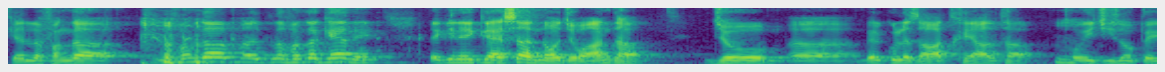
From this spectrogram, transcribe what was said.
क्या लफंगा लफंगा लफंगा कह दें लेकिन एक ऐसा नौजवान था जो आ, बिल्कुल आज़ाद ख्याल था हम्म। कोई चीज़ों पे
